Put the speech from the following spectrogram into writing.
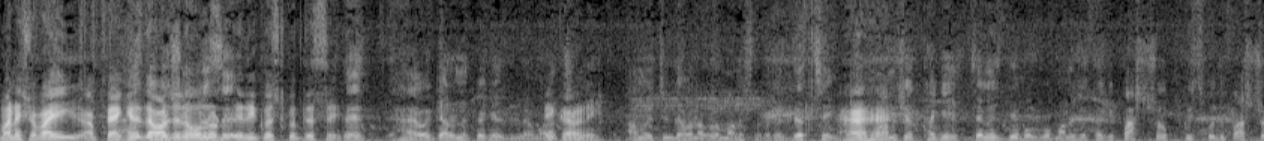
মানে সবাই প্যাকেজ দেওয়ার জন্য অনুরোধ রিকোয়েস্ট করতেছে। হ্যাঁ ওই কারণে প্যাকেজ দিলাম। এই আর কারণেই। আমি চিন্তা ভাবনা করলাম মানুষ তো প্যাকেজ দিচ্ছে হ্যাঁ, হ্যাঁ। মানুষের থাকি চ্যালেঞ্জ দিয়ে বলব মানুষের থাকি পাঁচশো পিস প্রতি পাঁচশো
